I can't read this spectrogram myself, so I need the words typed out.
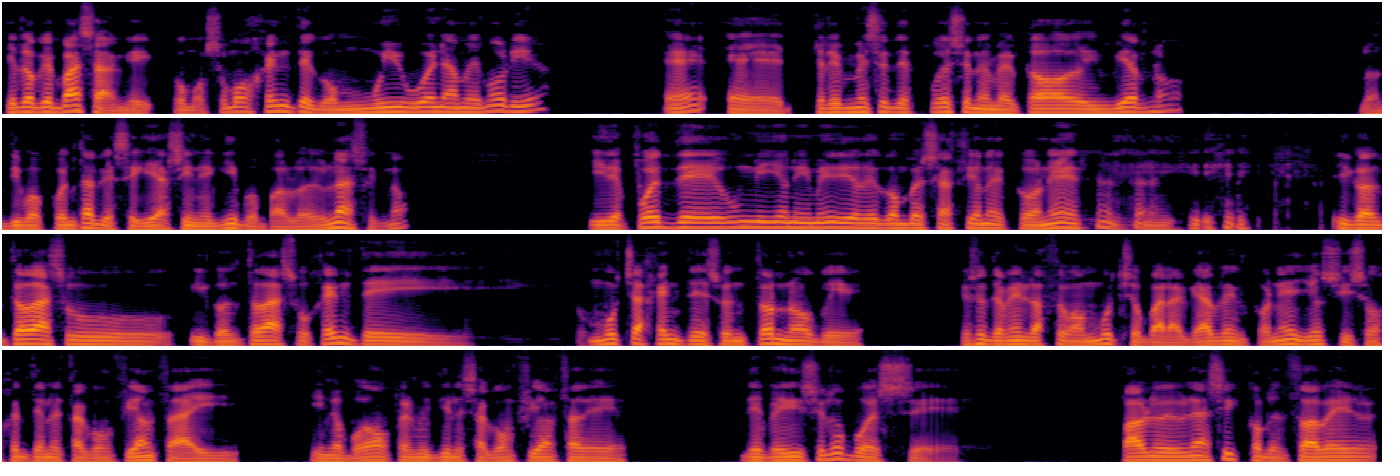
¿Qué es lo que pasa? Que como somos gente con muy buena memoria, ¿eh? tres meses después en el mercado de invierno nos dimos cuenta que seguía sin equipo Pablo de Blasek, ¿no? Y después de un millón y medio de conversaciones con él y, con toda su y con toda su gente y, con mucha gente de su entorno, que, eso también lo hacemos mucho para que hablen con ellos, si son gente de nuestra confianza y, y no podemos permitir esa confianza de, pedírselo, pues eh, Pablo de Unasis comenzó a ver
